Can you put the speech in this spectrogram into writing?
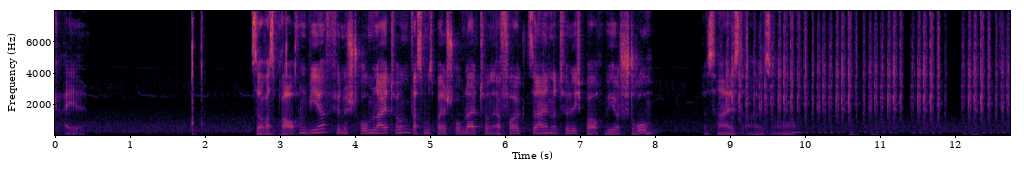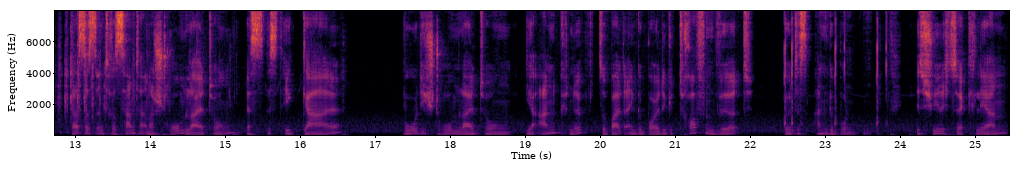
Geil. So, So, was brauchen wir für eine Stromleitung? Was muss bei der Stromleitung erfolgt sein? Natürlich brauchen wir Strom. Das heißt also... Das ist das Interessante an der Stromleitung. Es ist egal, wo die Stromleitung hier anknüpft. Sobald ein Gebäude getroffen wird, wird es angebunden. Ist schwierig zu erklären.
